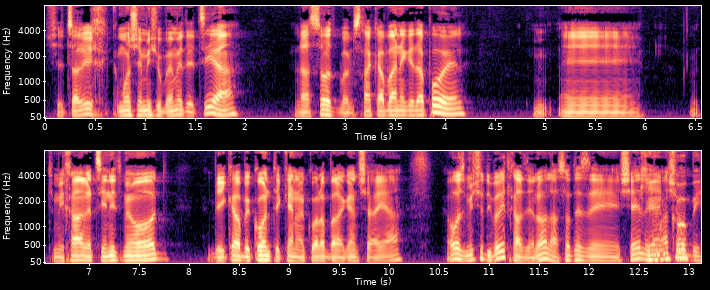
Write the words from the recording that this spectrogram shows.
שצריך, כמו שמישהו באמת הציע, לעשות במשחק הבא נגד הפועל, תמיכה רצינית מאוד, בעיקר בקונטה, כן, על כל הבלאגן שהיה. עוז, מישהו דיבר איתך על זה, לא? לעשות איזה שלט, כן, משהו? קובי.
